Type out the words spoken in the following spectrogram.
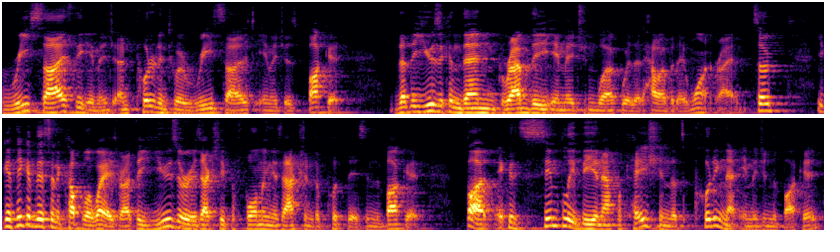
resize the image, and put it into a resized images bucket that the user can then grab the image and work with it however they want, right? So you can think of this in a couple of ways, right? The user is actually performing this action to put this in the bucket, but it could simply be an application that's putting that image in the bucket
